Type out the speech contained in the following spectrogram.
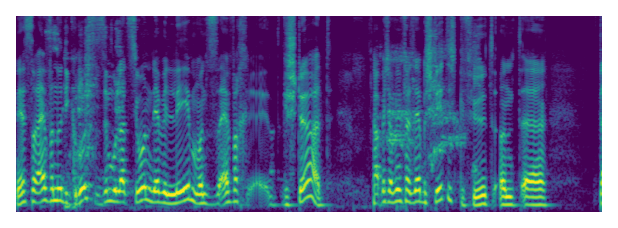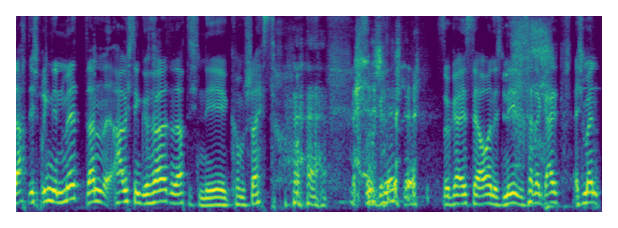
Der ist doch einfach nur die größte Simulation, in der wir leben und es ist einfach äh, gestört. Habe mich auf jeden Fall sehr bestätigt gefühlt und äh, dachte, ich bring den mit, dann habe ich den gehört und dachte ich, nee, komm, scheiß drauf. so, geil, so geil ist der auch nicht. Nee, das hat er geil. Ich meine,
